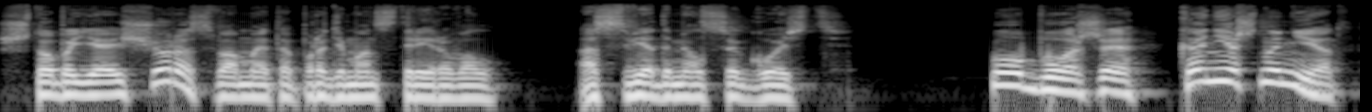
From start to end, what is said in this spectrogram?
чтобы я еще раз вам это продемонстрировал?» – осведомился гость. «О боже, конечно нет!»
